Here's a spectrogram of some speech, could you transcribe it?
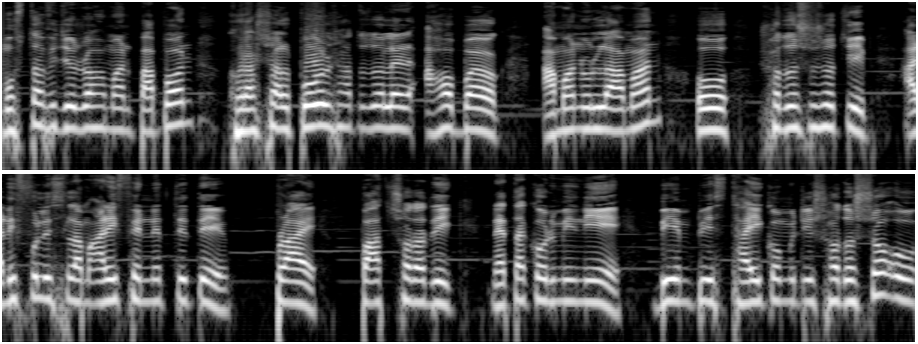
মোস্তাফিজুর রহমান পাপন, ঘোড়াশাল পৌর ছাত্রদলের আহ্বায়ক আমানুল্লাহ আমান ও সদস্য সচিব আরিফুল ইসলাম আরিফের নেতৃত্বে প্রায় পাঁচ শতাধিক নেতাকর্মী নিয়ে বিএনপি স্থায়ী কমিটির সদস্য ও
